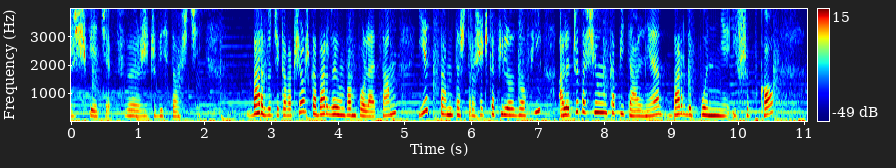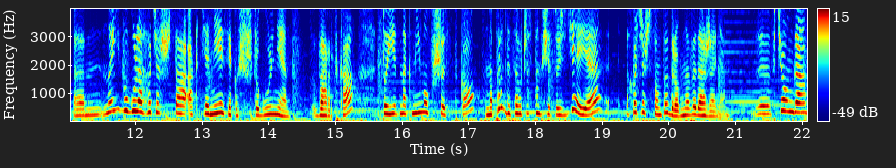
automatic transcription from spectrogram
świecie, w rzeczywistości. Bardzo ciekawa książka, bardzo ją Wam polecam. Jest tam też troszeczkę filozofii, ale czyta się kapitalnie, bardzo płynnie i szybko. No i w ogóle, chociaż ta akcja nie jest jakoś szczególnie wartka, to jednak mimo wszystko naprawdę cały czas tam się coś dzieje, chociaż są to drobne wydarzenia. Y, wciąga,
